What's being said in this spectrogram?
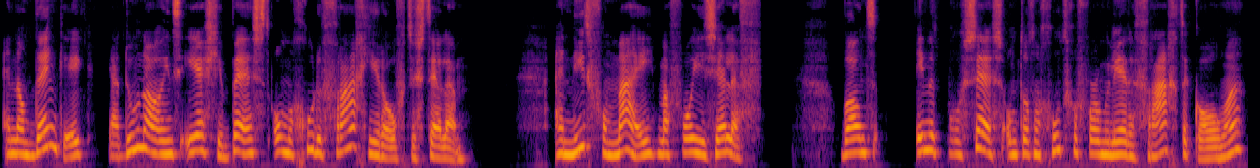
En dan denk ik, ja, doe nou eens eerst je best om een goede vraag hierover te stellen. En niet voor mij, maar voor jezelf. Want in het proces om tot een goed geformuleerde vraag te komen,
